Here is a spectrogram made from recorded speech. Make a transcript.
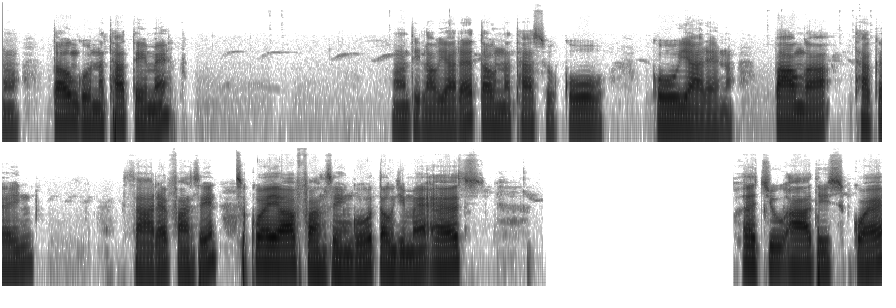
နော်3ကို2ထပ်တင်မယ်နော်ဒီလောက်ရတယ်3 2ထပ်ဆို9 9ရတယ်နော်ပေါင်းကထပ်ကိန်း စားတဲ့ function square function ကိုတုံးကြည့်မယ် s HUR ဒီ square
